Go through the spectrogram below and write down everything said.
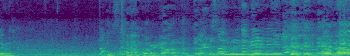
ഇവിടെ എന്ത് പേടി എന്താണ്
